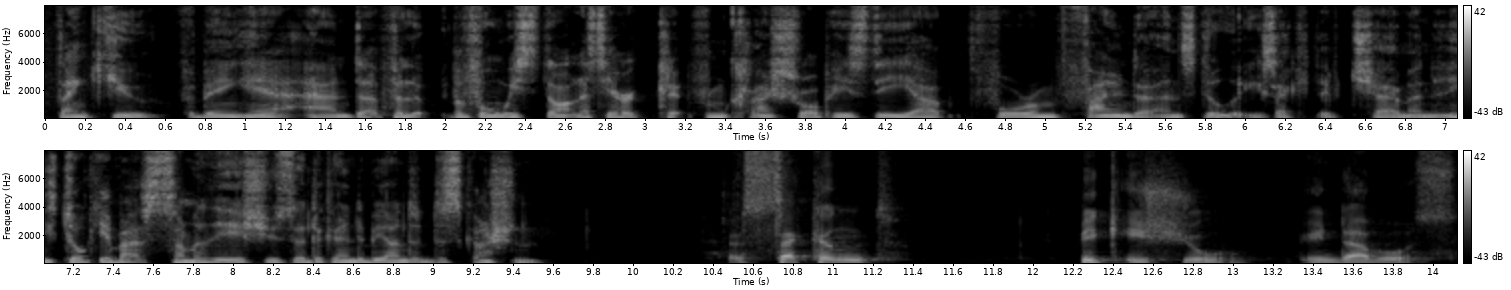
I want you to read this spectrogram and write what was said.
Thank you for being here. And uh, Philip, before we start, let's hear a clip from Klaus Schwab. He's the uh, forum founder and still the executive chairman, and he's talking about some of the issues that are going to be under discussion. A second big issue in Davos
